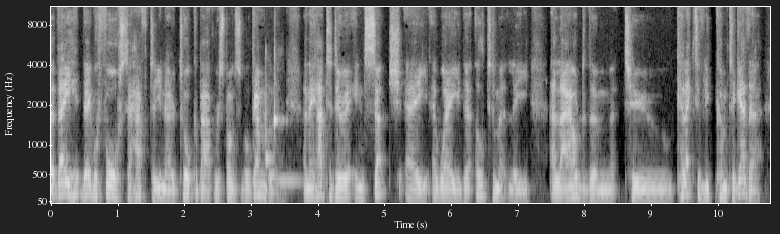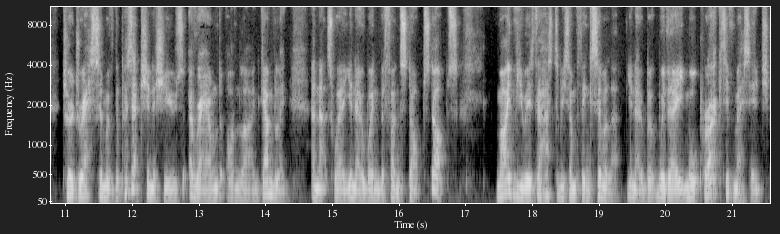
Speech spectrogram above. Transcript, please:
but they they were forced to have to you know talk about responsible gambling. And they had to do it in such a, a way that ultimately allowed them to collectively come together to address some of the perception issues around online gambling. And that's where you know when the fun stops stops. My view is there has to be something similar, you know, but with a more proactive message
